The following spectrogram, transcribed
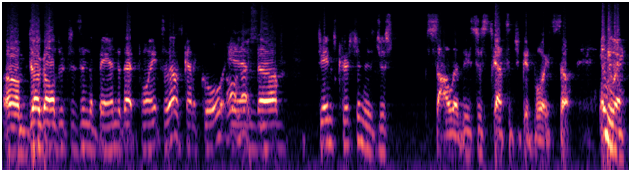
Um, Doug Aldrich is in the band at that point, so that was kind of cool. Oh, and nice. um, James Christian is just solid. He's just got such a good voice. So anyway,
